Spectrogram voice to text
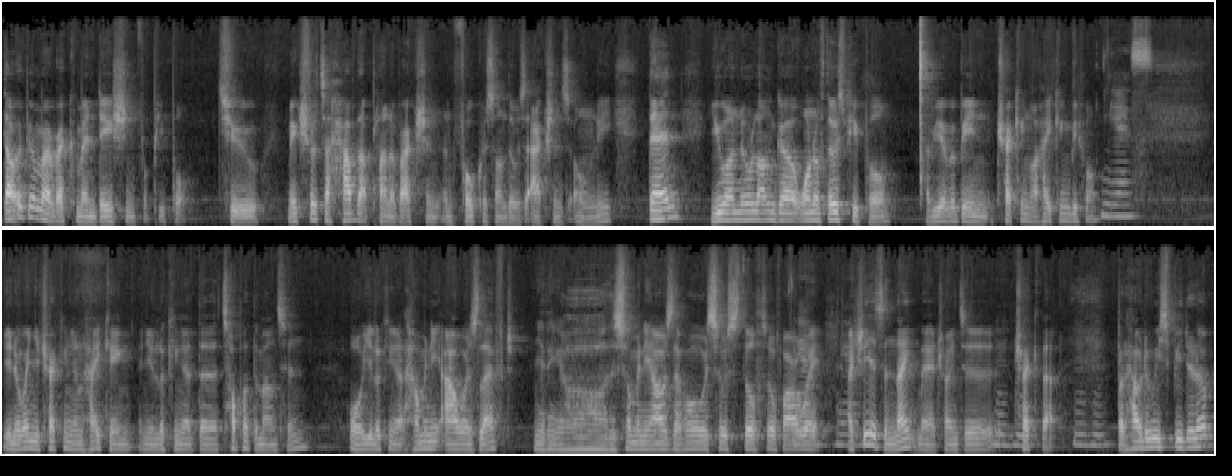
that would be my recommendation for people to make sure to have that plan of action and focus on those actions only. Then you are no longer one of those people. Have you ever been trekking or hiking before? Yes. you know, when you're trekking and hiking and you're looking at the top of the mountain, or you're looking at how many hours left, and you think, oh, there's so many hours left. Oh, it's so still so far Yeah, away. yeah. Mm-hmm. Actually, it's a nightmare trying to check that. But how do we speed it up?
